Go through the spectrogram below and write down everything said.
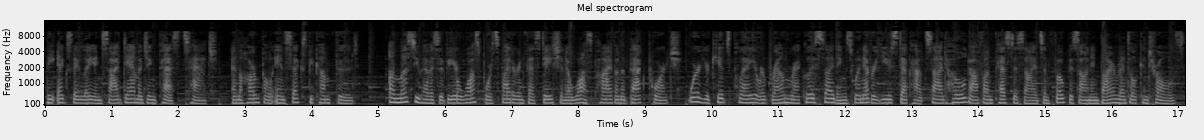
The eggs they lay inside damaging pests hatch, and the harmful insects become food. Unless you have a severe wasp or spider infestation a wasp hive on the back porch where your kids play or brown recluse sightings whenever you step outside hold off on pesticides and focus on environmental controls,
